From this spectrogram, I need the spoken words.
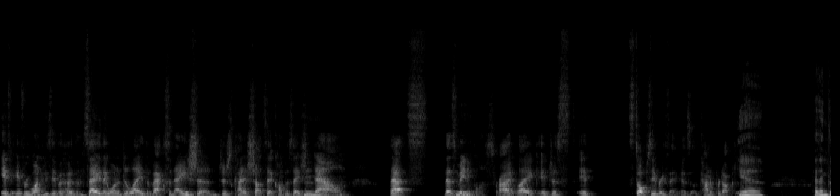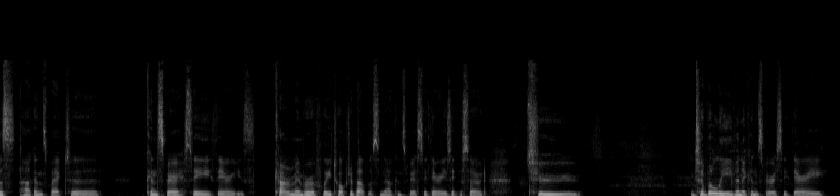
if everyone who's ever heard them say they want to delay the vaccination just kind of shuts that conversation Mm. down that's that's meaningless right like it just it stops everything it's kind of productive Yeah. I think this harkens back to conspiracy theories. Can't remember if we talked about this in our conspiracy theories episode. To to believe in a conspiracy theory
